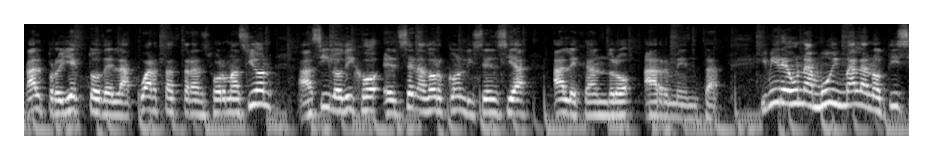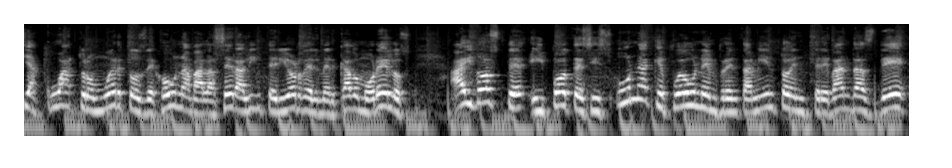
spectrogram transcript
al proyecto de la cuarta transformación, así lo dijo el senador con licencia Alejandro Armenta. Y mire, una muy mala noticia, cuatro muertos dejó una balacera al interior del mercado Morelos. Hay dos hipótesis, una que fue un enfrentamiento entre bandas de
